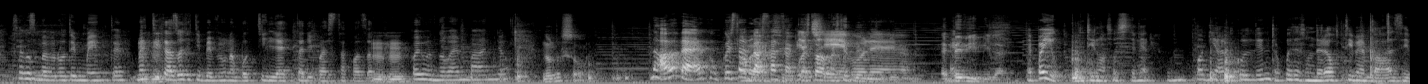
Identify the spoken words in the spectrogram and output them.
Sai cosa mi è venuto in mente? Metti Mhm. caso che ti bevi una bottiglietta di questa cosa qui. Mhm. Poi quando vai in bagno. Non lo so. No, vabbè, questo è Vabbè, abbastanza sì, questa- questa è piacevole. È bevibile. E poi io continuo a sostenere che un po' di alcol dentro, queste sono delle ottime basi.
